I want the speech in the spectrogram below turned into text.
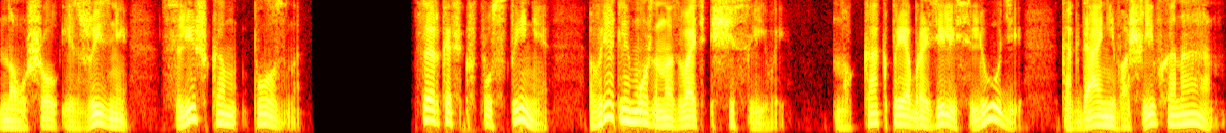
но ушел из жизни слишком поздно. Церковь в пустыне вряд ли можно назвать счастливой. Но как преобразились люди, когда они вошли в Ханаан?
